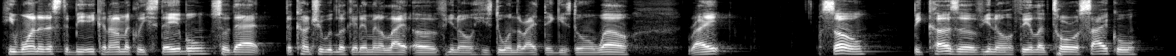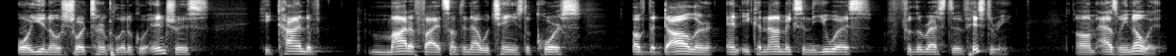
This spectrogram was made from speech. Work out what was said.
he wanted us to be economically stable so that the country would look at him in a light of, you know, he's doing the right thing, he's doing well, right? So, because of, you know, the electoral cycle or, you know, short term political interests, he kind of modified something that would change the course of the dollar and economics in the U.S. for the rest of history, um, as we know it,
